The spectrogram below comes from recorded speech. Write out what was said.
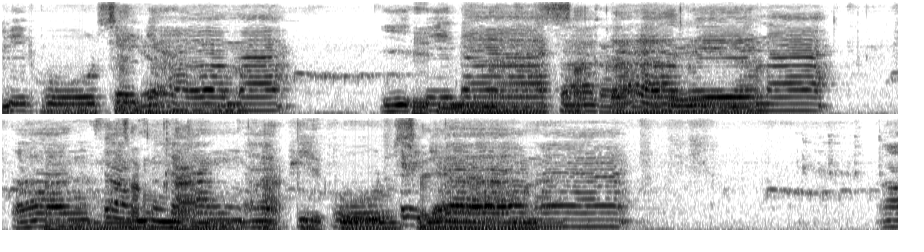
ภิปูเทยามาอิมินาสการเรนะตังสังฆังอภิปูเทยามาอะ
